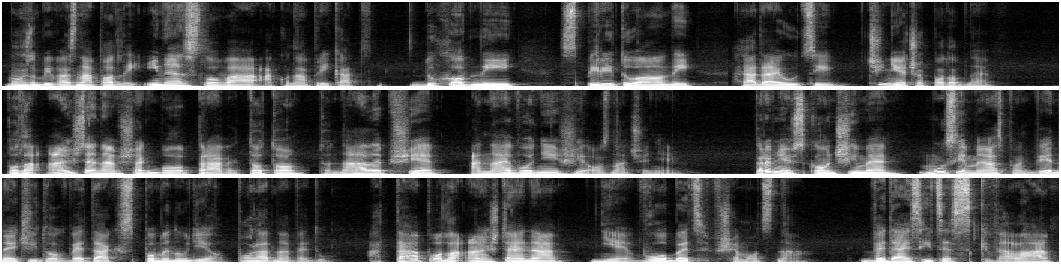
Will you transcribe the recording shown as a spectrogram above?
Možno by vás napadli iné slova, ako napríklad duchovný, spirituálny, hľadajúci či niečo podobné. Podľa Einsteina však bolo práve toto to najlepšie a najvodnejšie označenie. Prvnež skončíme, musíme aspoň v jednej či dvoch vetách spomenúť jeho pohľad na vedu. A tá podľa Einsteina nie je vôbec všemocná. Veda je síce skvelá,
